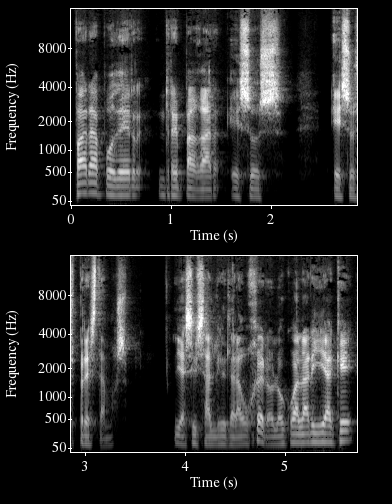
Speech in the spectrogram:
para poder repagar esos, esos préstamos y así salir del agujero, lo cual haría que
